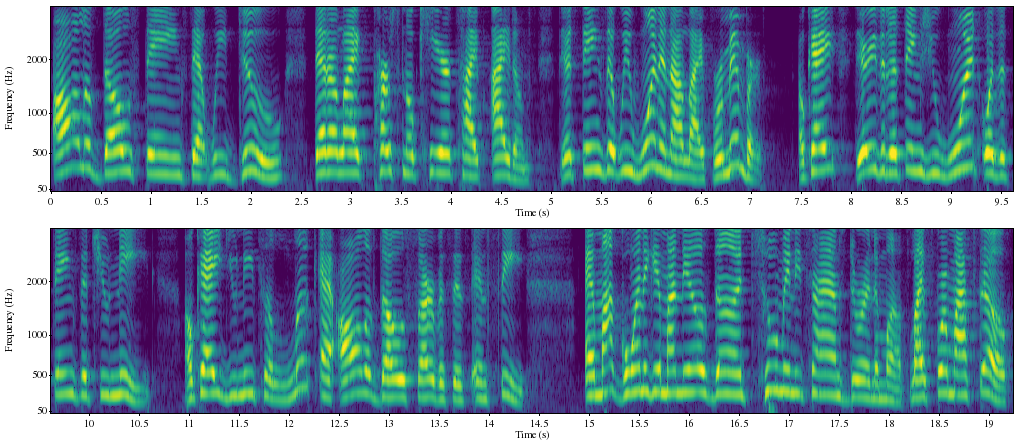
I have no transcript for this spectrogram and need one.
all of those things that we do that are like personal care type items. They're things that we want in our life. Remember, okay? They're either the things you want or the things that you need. Okay? You need to look at all of those services and see am I going to get my nails done too many times during the month? Like for myself,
